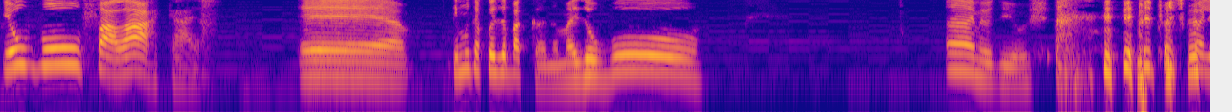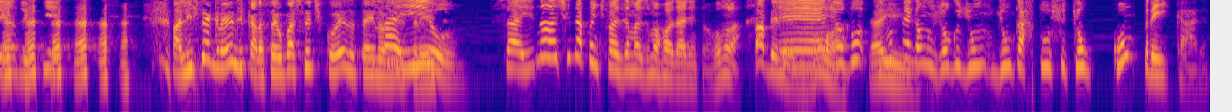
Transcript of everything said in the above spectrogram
Eu vou falar, cara. É, tem muita coisa bacana, mas eu vou. Ai, meu Deus. Tô escolhendo aqui. A lista é grande, cara. Saiu bastante coisa até em 93. Saiu. Saiu. Não, acho que dá pra gente fazer mais uma rodada então. Vamos lá. Tá, beleza. É, vamos lá. eu, vou, eu Aí. vou pegar um jogo de um, de um cartucho que eu comprei, cara.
